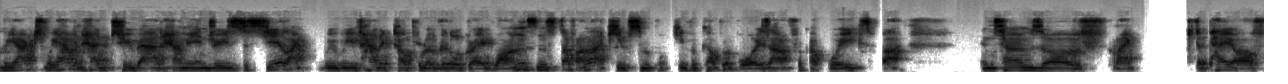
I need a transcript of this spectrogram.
we actually we haven't had too bad hammy injuries this year. Like we, we've had a couple of little grade ones and stuff like that. Keep some keep a couple of boys out for a couple of weeks. But in terms of like the payoff,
